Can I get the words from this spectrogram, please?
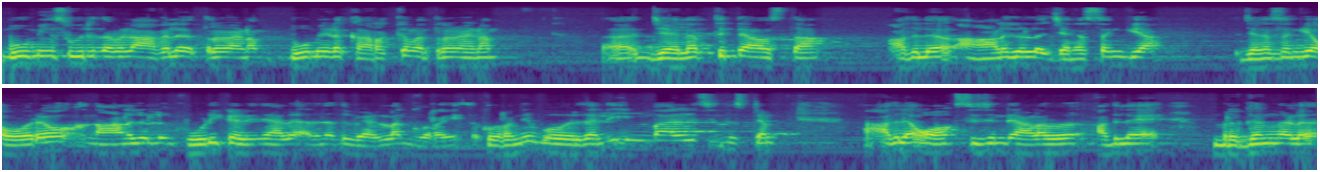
ഭൂമിയും സൂര്യൻ തമ്മിൽ അകലം എത്ര വേണം ഭൂമിയുടെ കറക്കം എത്ര വേണം ആ, ജലത്തിന്റെ അവസ്ഥ അതിൽ ആളുകളുടെ ജനസംഖ്യ ജനസംഖ്യ ഓരോ നാളുകളിലും കൂടിക്കഴിഞ്ഞാൽ അതിനകത്ത് വെള്ളം കുറയ കുറഞ്ഞു പോകരുത്. അല്ലെങ്കിൽ ഇംബാലൻസ് സിസ്റ്റം അതിലെ ഓക്സിജന്റെ അളവ് അതിലെ മൃഗങ്ങൾ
